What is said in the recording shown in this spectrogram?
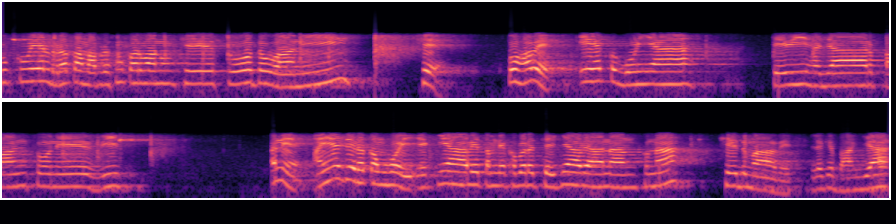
ચૂકવેલ રકમ આપણે શું કરવાનું છે? શોધવાની છે. તો હવે એક ગુણ્યા ત્રેવીસ હજાર પાંચસો ને વીસ. અને અહીંયા જે રકમ હોય એ ક્યાં આવે? તમને ખબર જ છે, ક્યાં આવે? આના અંકના છેદમાં આવે. એટલે કે ભાગ્યા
